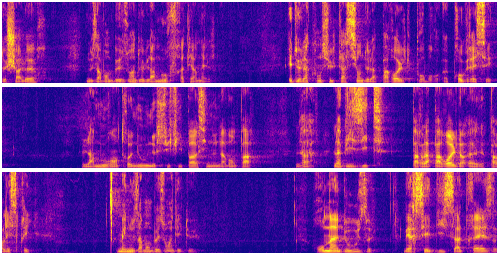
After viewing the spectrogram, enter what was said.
de chaleur, nous avons besoin de l'amour fraternel et de la consultation de la parole pour progresser. L'amour entre nous ne suffit pas si nous n'avons pas la, visite par la parole, euh, par l'esprit. Mais nous avons besoin des deux. Romains 12, versets 10 à 13.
